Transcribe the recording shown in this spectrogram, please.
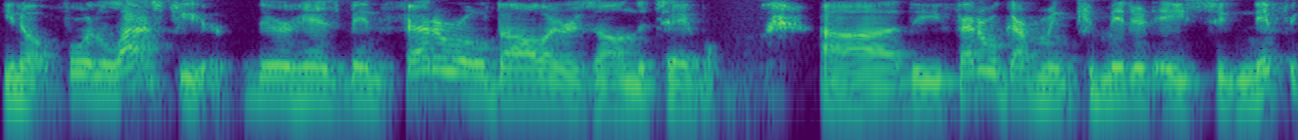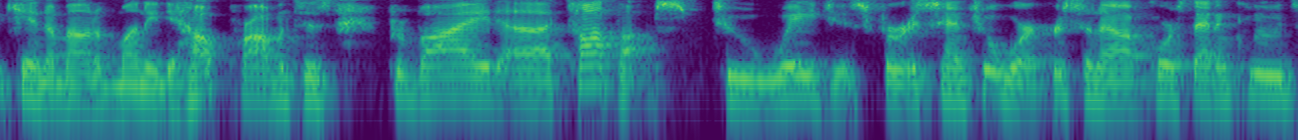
you know, for the last year, there has been federal dollars on the table. Uh, the federal government committed a significant amount of money to help provinces provide uh, top ups to wages for essential workers. So now, of course, that includes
